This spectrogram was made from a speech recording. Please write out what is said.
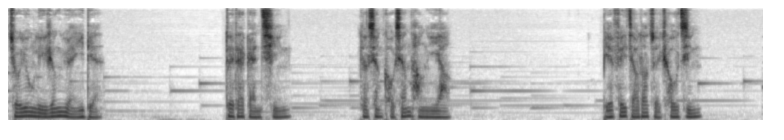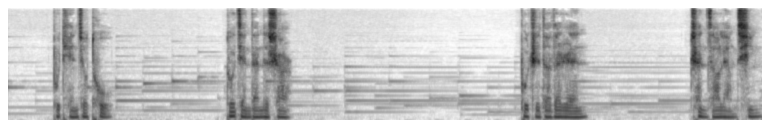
就用力扔远一点。对待感情，要像口香糖一样，别非嚼到嘴抽筋，不甜就吐。多简单的事儿，不值得的人，趁早两清。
